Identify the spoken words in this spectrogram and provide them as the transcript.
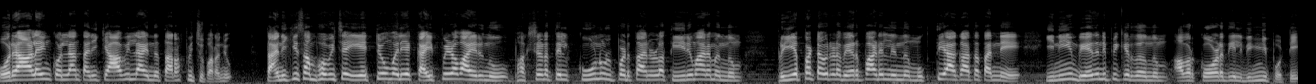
ഒരാളെയും കൊല്ലാൻ തനിക്കാവില്ല എന്ന് തറപ്പിച്ചു പറഞ്ഞു. തനിക്ക് സംഭവിച്ച ഏറ്റവും വലിയ കൈപ്പിഴവായിരുന്നു ഭക്ഷണത്തിൽ കൂൺ ഉൾപ്പെടുത്താനുള്ള തീരുമാനമെന്നും പ്രിയപ്പെട്ടവരുടെ വേർപാടിൽ നിന്ന് മുക്തിയാകാത്ത തന്നെ ഇനിയും വേദനിപ്പിക്കരുതെന്നും അവർ കോടതിയിൽ വിങ്ങിപ്പൊട്ടി.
